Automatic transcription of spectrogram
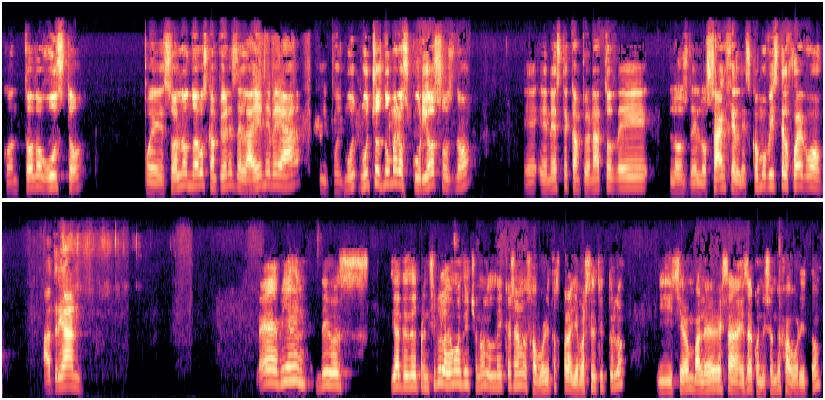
con todo gusto, pues son los nuevos campeones de la NBA y pues muchos números curiosos, ¿no? Eh, en este campeonato de los de Los Ángeles. ¿Cómo viste el juego, Adrián? Eh, bien, digo, ya desde el principio lo habíamos dicho, ¿no? Los Lakers eran los favoritos para llevarse el título y hicieron valer esa, esa condición de favorito.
